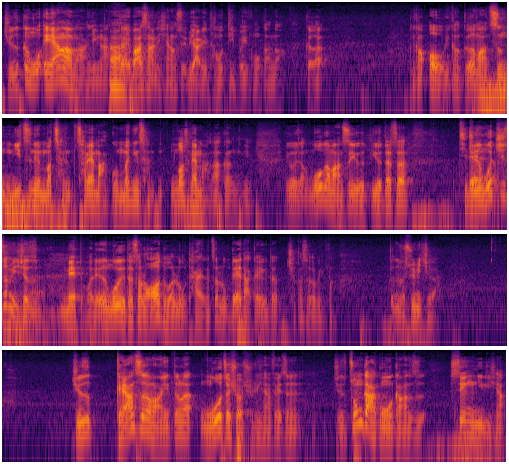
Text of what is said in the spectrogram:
就是跟我一样个房型啊，啊搿一排商里向随便何里趟我点拨伊看，我讲喏，搿个，伊讲哦，伊讲搿个房子五年之内没出出来卖过，没人出拿出来卖个搿五年，因为啥？我搿房子有有得只，其实我建筑面积是蛮大个，但是我有得只老大个露台，搿只露台大概有得七八十个平方，搿是勿算面积个，就是搿样子个房型，蹲辣我只小区里向，反正就是中介跟我讲是三五年里向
